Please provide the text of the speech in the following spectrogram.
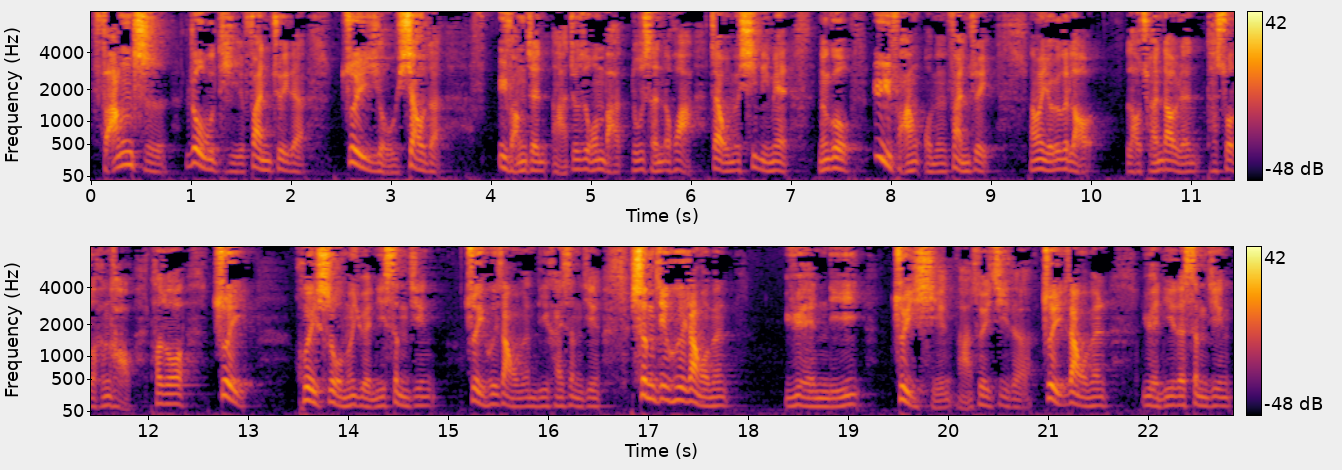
防止肉体犯罪的最有效的预防针啊！就是我们把读神的话在我们心里面能够预防我们犯罪。那么有一个老老传道人他说的很好，他说罪会使我们远离圣经，罪会让我们离开圣经，圣经会让我们远离罪行啊！所以记得罪让我们。远离了圣经，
